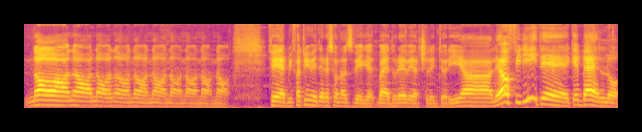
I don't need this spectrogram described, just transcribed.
No, no, no, no, no, no, no, no, no, no. Fermi, fatemi vedere se ho una sveglia. Beh, dovrei avercele in teoria. Le ho finite! Che bello!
